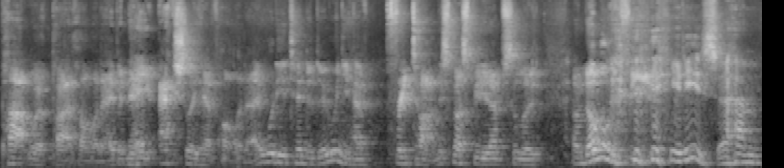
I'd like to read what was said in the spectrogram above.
part work, part holiday, but now Yeah. you actually have holiday. What do you tend to do when you have free time? This must be an absolute anomaly for you. it is. Um,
